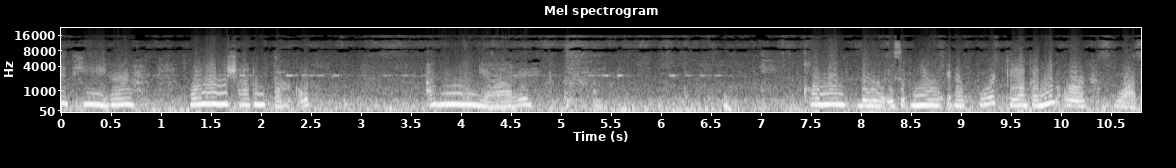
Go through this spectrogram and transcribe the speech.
it here? Wala masyadong tao. Anong nangyari? Comment below. Is it new airport? Kaya ganun or what?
